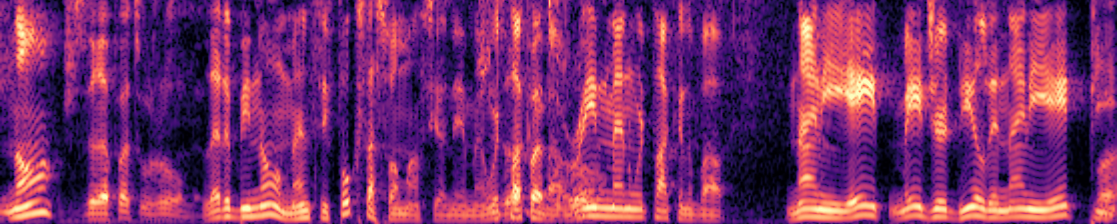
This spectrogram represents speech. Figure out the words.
Non? Je dirais pas toujours, mais. Let it be known, man. Il faut que ça soit mentionné, man. Je We're talking pas about toujours. Rain Man, we're talking about 98, major deal in 98, puis Ouais.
